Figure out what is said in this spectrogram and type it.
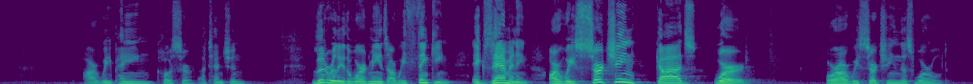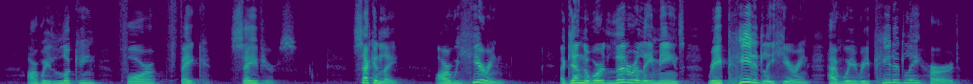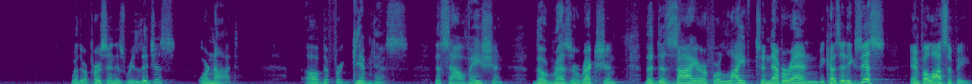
Are we paying closer attention? Literally, the word means are we thinking, examining, are we searching God's Word? Or are we searching this world? Are we looking for fake saviors? Secondly, are we hearing? Again, the word literally means repeatedly hearing. Have we repeatedly heard, whether a person is religious or not, of the forgiveness, the salvation, the resurrection, the desire for life to never end, because it exists in philosophy,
